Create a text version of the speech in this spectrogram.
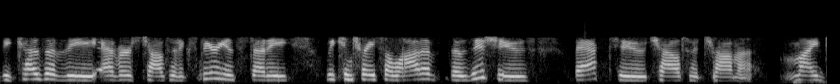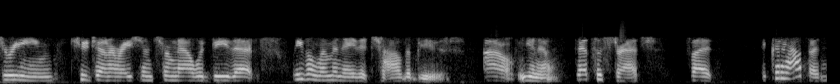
Because of the adverse childhood experience study, we can trace a lot of those issues back to childhood trauma. My dream two generations from now would be that we've eliminated child abuse. I don't, you know, that's a stretch, but it could happen.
